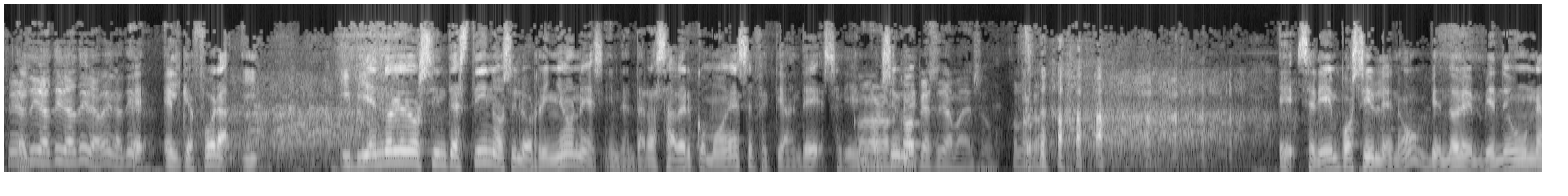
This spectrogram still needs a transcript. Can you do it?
Tira, tira, tira, tira, venga, tira. eh, el que fuera y, y viéndole los intestinos y los riñones intentara saber cómo es efectivamente sería imposible Colonoscopia se llama eso. Eh, sería imposible, ¿no? Viéndole, viendo una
